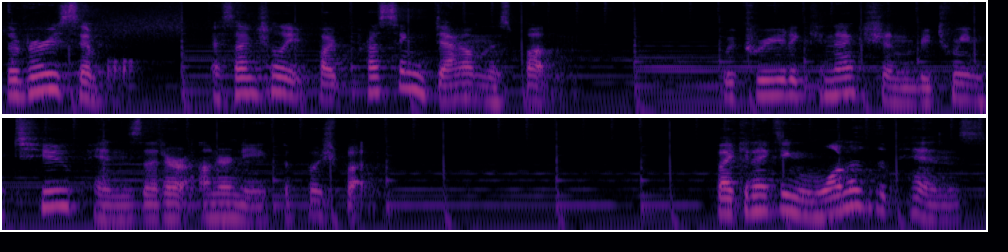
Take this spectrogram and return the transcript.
They're very simple. Essentially, by pressing down this button, we create a connection between two pins that are underneath the push button. By connecting one of the pins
